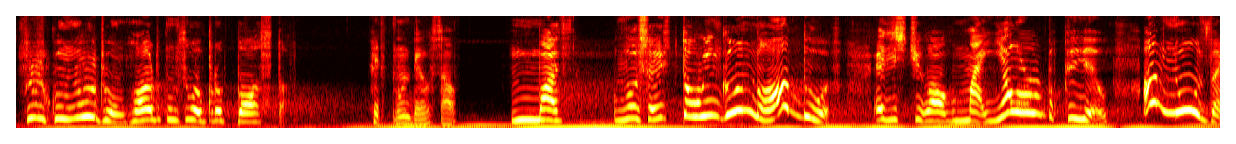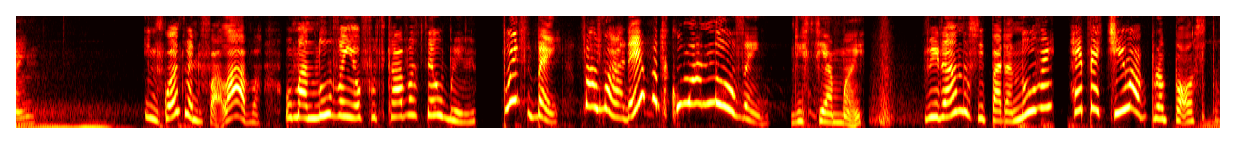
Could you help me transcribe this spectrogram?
Fico muito honrado com sua proposta, respondeu o Sol. Mas vocês estão enganados. Existe algo maior do que eu a nuvem. Enquanto ele falava, uma nuvem ofuscava seu brilho. Pois bem, falaremos com a nuvem, disse a mãe. Virando-se para a nuvem, repetiu a proposta.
